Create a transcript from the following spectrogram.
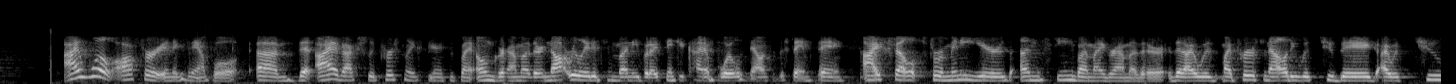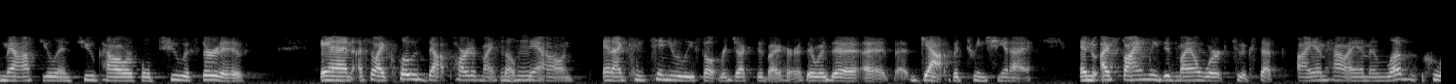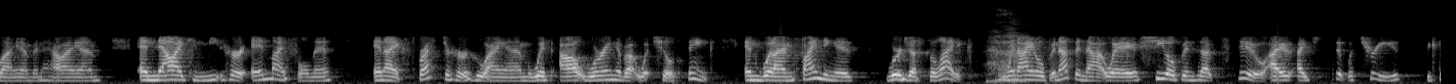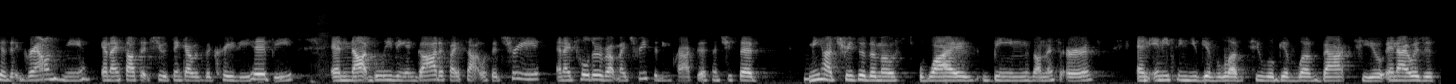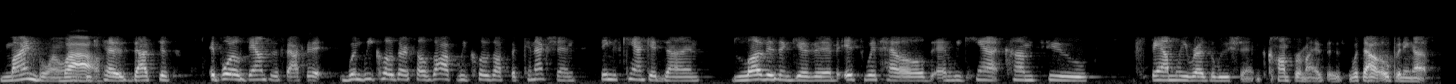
I will offer an example um, that I have actually personally experienced with my own grandmother, not related to money, but I think it kind of boils down to the same thing. I felt for many years unseen by my grandmother, that I was, my personality was too big, I was too masculine, too powerful, too assertive. And so I closed that part of myself mm-hmm. down and I continually felt rejected by her. There was a, a, a gap between she and I. And I finally did my own work to accept I am how I am and love who I am and how I am. And now I can meet her in my fullness and I express to her who I am without worrying about what she'll think. And what I'm finding is we're just alike. When I open up in that way, she opens up too. I, I sit with trees because it grounds me. And I thought that she would think I was the crazy hippie and not believing in God if I sat with a tree. And I told her about my tree sitting practice. And she said, Miha, trees are the most wise beings on this earth and anything you give love to will give love back to you. And I was just mind blown wow. because that's just it boils down to the fact that when we close ourselves off, we close off the connection. Things can't get done. Love isn't given, it's withheld, and we can't come to family resolutions, compromises without opening up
